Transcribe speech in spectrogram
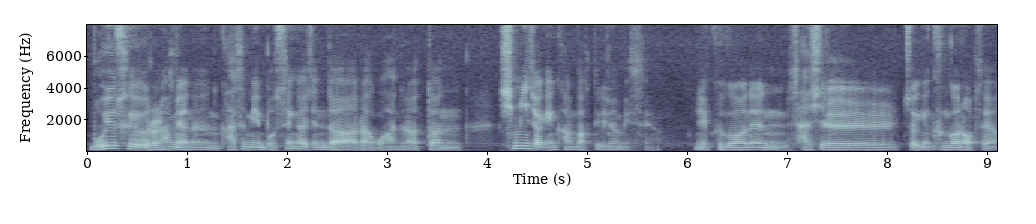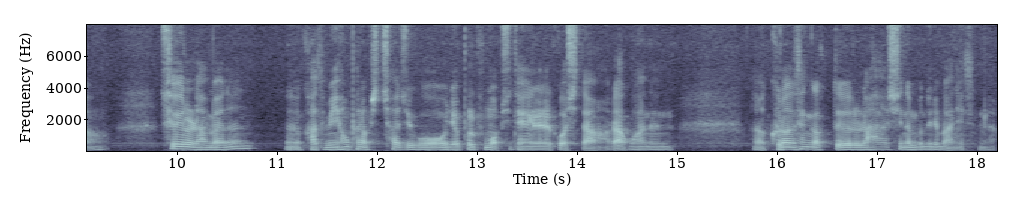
모유 수유를 하면은 가슴이 못생겨진다라고 하는 어떤 심리적인 강박들이 좀 있어요. 이제 그거는 사실적인 근거는 없어요. 수유를 하면은 어, 가슴이 형편없이 처지고 이제 볼품 없이 될 것이다라고 하는 어, 그런 생각들을 하시는 분들이 많이 있습니다.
